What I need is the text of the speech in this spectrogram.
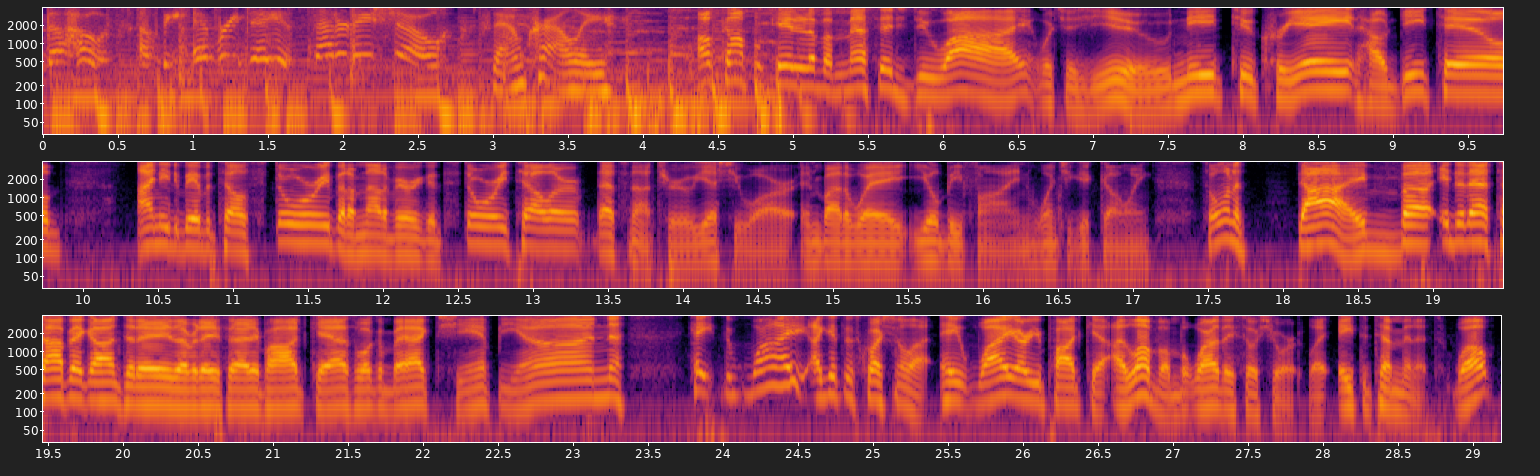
The host of the Everyday is Saturday show, Sam Crowley. How complicated of a message do I, which is you, need to create? How detailed? I need to be able to tell a story, but I'm not a very good storyteller. That's not true. Yes, you are. And by the way, you'll be fine once you get going. So I want to dive uh, into that topic on today's Everyday Saturday podcast. Welcome back, champion. Hey, why? I get this question a lot. Hey, why are you podcast? I love them, but why are they so short? Like eight to 10 minutes. Well,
